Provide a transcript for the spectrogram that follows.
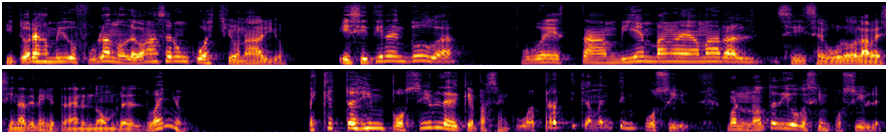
y tú eres amigo de fulano, le van a hacer un cuestionario. Y si tienen duda, pues también van a llamar al... Sí, seguro, la vecina tiene que tener el nombre del dueño. es que esto es imposible de que pase en Cuba. Es prácticamente imposible. Bueno, no te digo que sea imposible,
